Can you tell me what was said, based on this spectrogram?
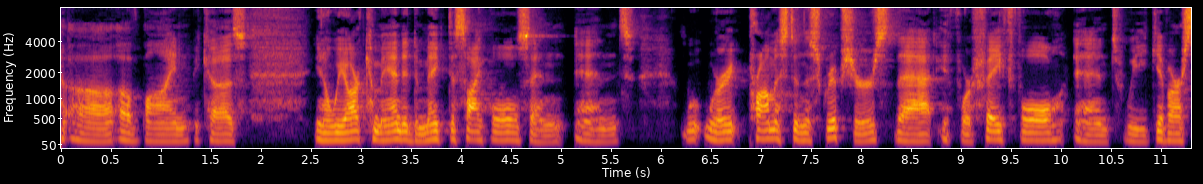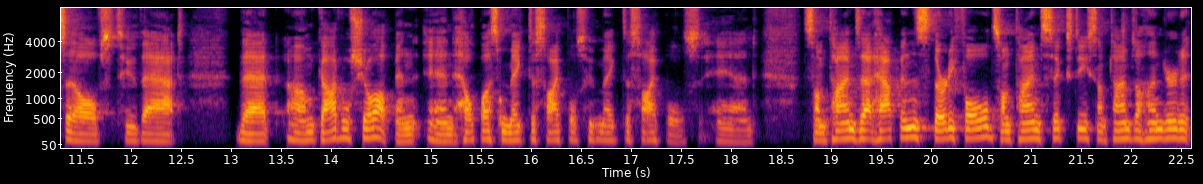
uh, of mine because, you know, we are commanded to make disciples, and and we're promised in the scriptures that if we're faithful and we give ourselves to that, that um, God will show up and and help us make disciples who make disciples. And sometimes that happens thirty fold, sometimes sixty, sometimes hundred.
